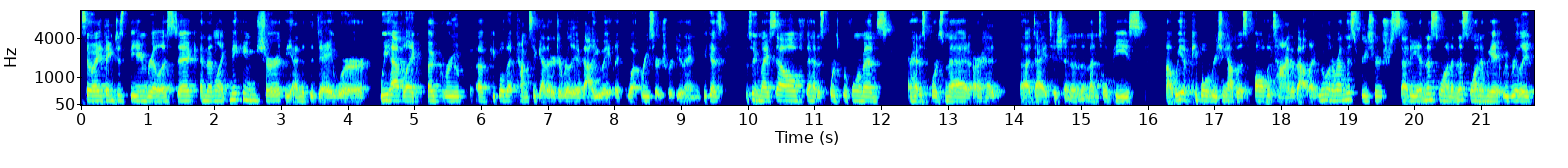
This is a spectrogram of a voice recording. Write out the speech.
So I think just being realistic and then like making sure at the end of the day where we have like a group of people that come together to really evaluate like what research we're doing. Because between myself, the head of sports performance, our head of sports med, our head uh, dietitian, and the mental piece, uh, we have people reaching out to us all the time about like we want to run this research study and this one and this one, and we we really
